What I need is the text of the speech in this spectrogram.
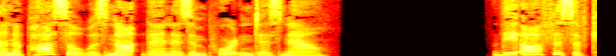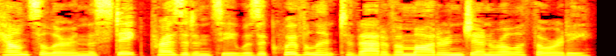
An apostle was not then as important as now. The office of counselor in the stake presidency was equivalent to that of a modern general authority.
